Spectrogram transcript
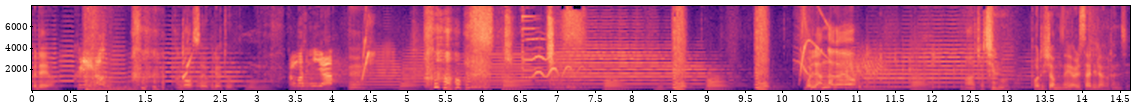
그래요. 그래요? 반가웠어요 그래도. 반갑습니다. 네. 멀리 안 나가요? 아 저 친구 버릇이 없네 10살이라 그런지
